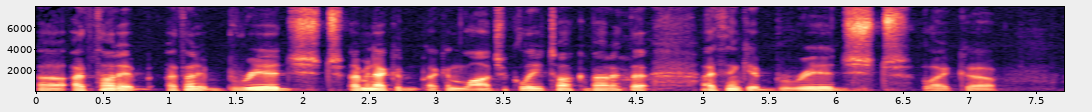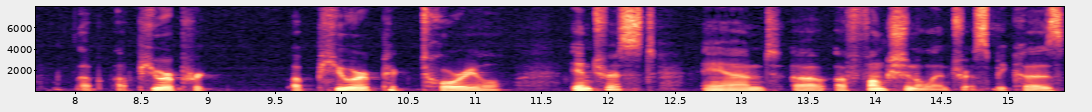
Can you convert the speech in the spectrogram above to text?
uh, I thought it, I thought it bridged, I mean, I could, I can logically talk about it, that I think it bridged like a, a a pure, a pure pictorial interest and a, a functional interest because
